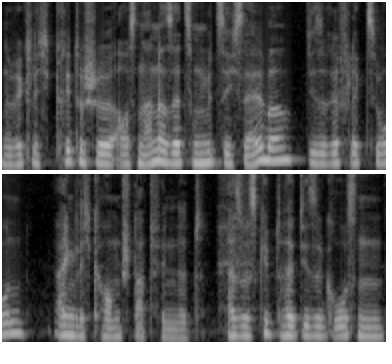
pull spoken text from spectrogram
eine wirklich kritische Auseinandersetzung mit sich selber, diese Reflexion, eigentlich kaum stattfindet. Also es gibt halt diese großen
